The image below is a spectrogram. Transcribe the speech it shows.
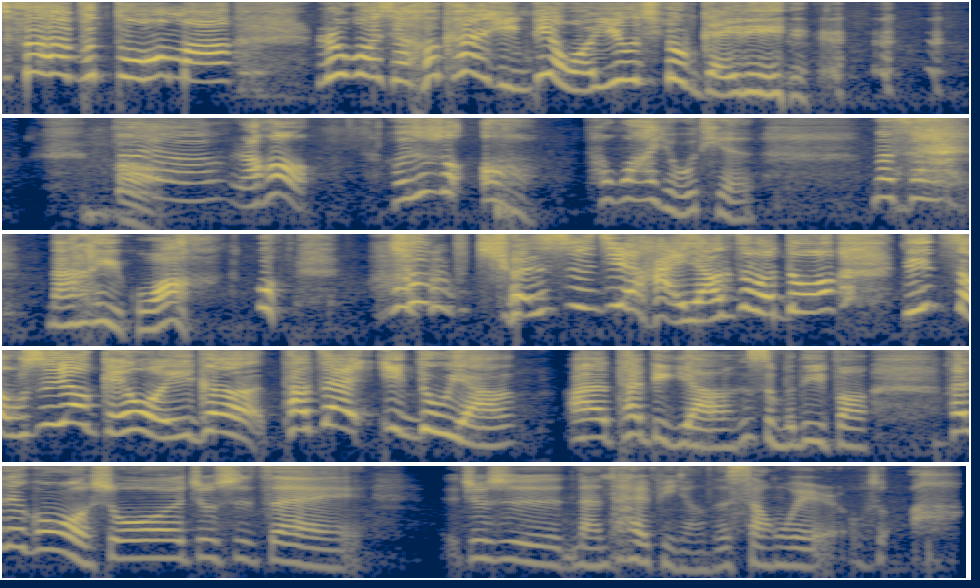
这还不多吗？如果想要看影片，我 YouTube 给你。对啊，然后我就说，哦，他挖油田，那在哪里挖？我 全世界海洋这么多，你总是要给我一个他在印度洋啊、太平洋什么地方？他就跟我说，就是在。就是南太平洋的桑威尔，我说啊，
